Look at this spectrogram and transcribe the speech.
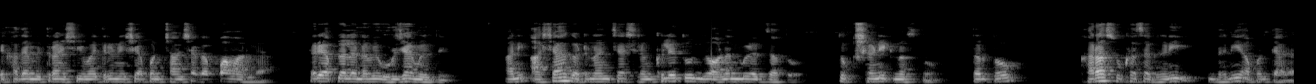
एखाद्या मित्रांशी मैत्रिणीशी आपण छानशा गप्पा मारल्या तरी आपल्याला नवी ऊर्जा मिळते. आणि अशा घटनांच्या शृंखलेतून जो आनंद मिळत जातो तो क्षणिक नसतो तर तो खरा सुखाचा घणी धनी आपण त्या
